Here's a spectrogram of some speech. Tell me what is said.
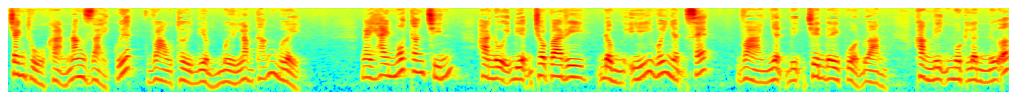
tranh thủ khả năng giải quyết vào thời điểm 15 tháng 10. Ngày 21 tháng 9, Hà Nội điện cho Paris đồng ý với nhận xét và nhận định trên đây của đoàn, khẳng định một lần nữa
